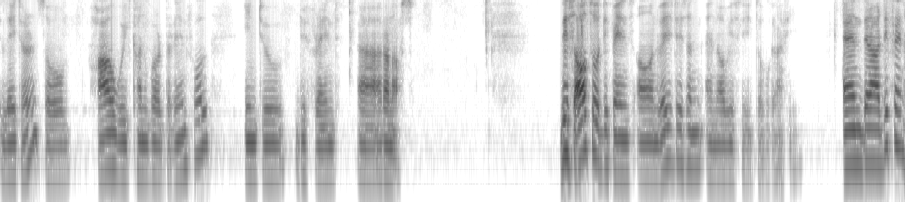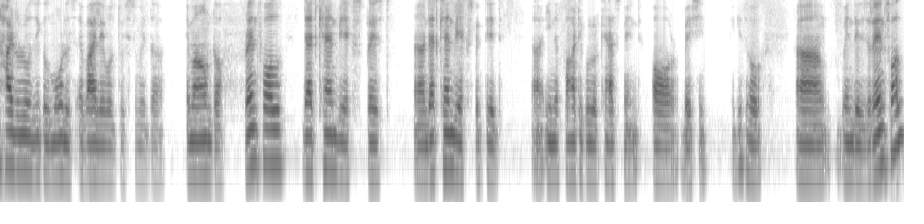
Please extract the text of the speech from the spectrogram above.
later. So how we convert the rainfall into different uh, runoffs. This also depends on vegetation and obviously topography. And there are different hydrological models available to estimate the amount of rainfall that can be expressed, that can be expected uh, in a particular catchment or basin. Okay, so um, when there is rainfall,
